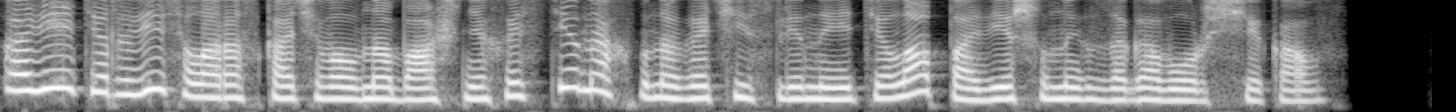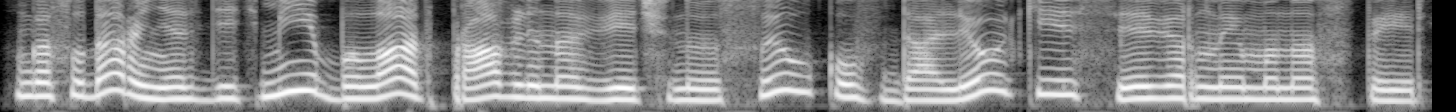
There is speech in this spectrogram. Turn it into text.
А ветер весело раскачивал на башнях и стенах многочисленные тела повешенных заговорщиков. Государыня с детьми была отправлена в вечную ссылку в далекий северный монастырь.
